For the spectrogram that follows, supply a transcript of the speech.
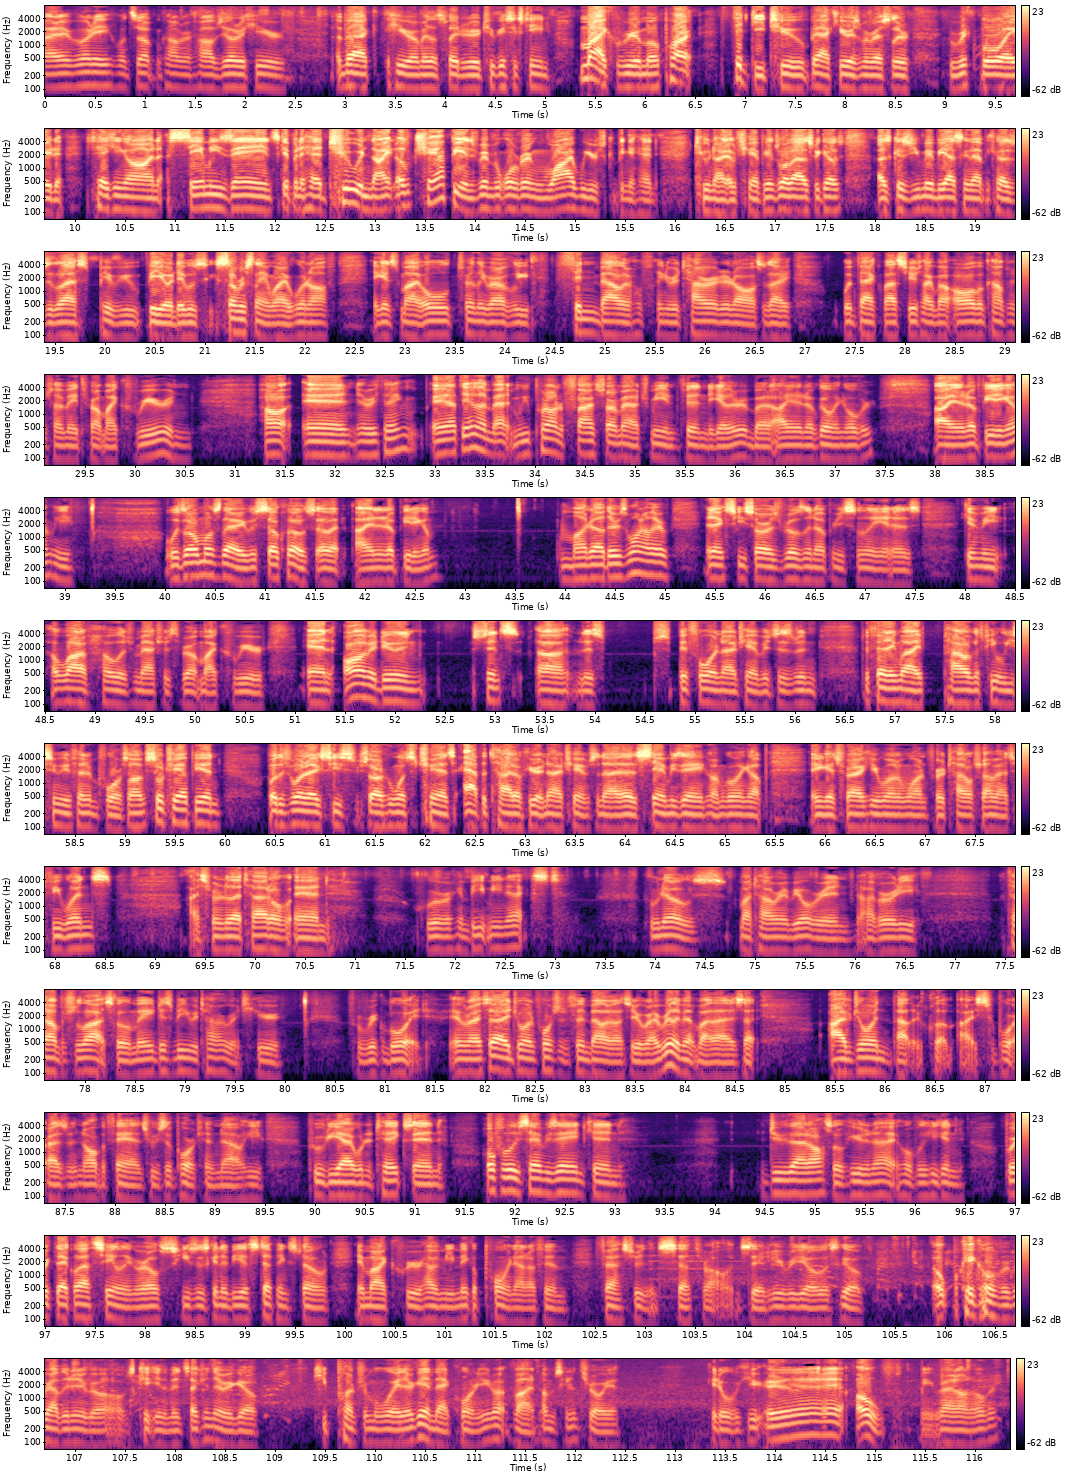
Alright everybody, what's up? I'm Commodore Hobbes Yoda here. Back here on my Let's Play Today 2K16, my career mode part 52. Back here is my wrestler, Rick Boyd, taking on Sami Zayn, skipping ahead to a Night of Champions. Maybe wondering why we are skipping ahead to Night of Champions. Well, that is because, that's because you may be asking that because the last pay-per-view video I did was SummerSlam, where I went off against my old friendly rivalry, Finn Balor, hopefully to retire it at all, since I went back last year talking about all the accomplishments I made throughout my career and how and everything. And at the end of that match, we put on a five star match, me and Finn together. But I ended up going over. I ended up beating him. He was almost there. He was so close. So I ended up beating him. But uh, there's one other NXT star has risen up recently and has given me a lot of hellish matches throughout my career. And all I've been doing since uh, this before Night Champions has been defending my title against people you see me defended before. So I'm still champion, but there's one NXT superstar who wants a chance at the title here at Night Champions tonight. That is Sami Zayn, who I'm going up against right here one on one for a title shot match. If he wins, I surrender that title, and whoever can beat me next, who knows? My title may be over, and I've already accomplished a lot, so it may just be retirement here for Rick Boyd. And when I said I joined forces with Finn Balor last year, what I really meant by that is that I've joined the Balor Club. I support, as in all the fans who support him now. He proved he had what it takes, and hopefully Sami Zayn can do that also here tonight. Hopefully he can break that glass ceiling, or else he's just going to be a stepping stone in my career, having me make a point out of him faster than Seth Rollins did. Here we go. Let's go. Oh, okay, go over, grab the we go. I was kicking in the midsection. There we go. Keep punching them away. They're getting that corner. You know what? Fine. I'm just going to throw you. Get over here. Uh, oh, me right on over.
